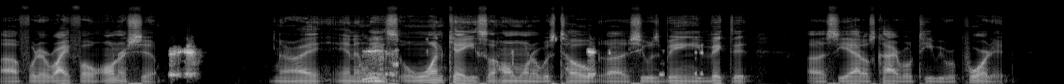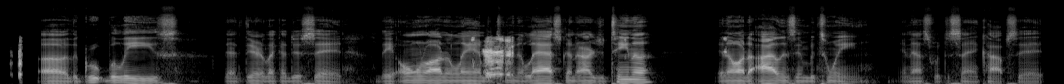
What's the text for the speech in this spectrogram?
uh, for their rightful ownership. All right. In at least one case, a homeowner was told uh, she was being evicted. Uh, Seattle's KIRO TV reported. Uh, the group believes that they're, like I just said, they own all the land between Alaska and Argentina and all the islands in between. And that's what the same cop said.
